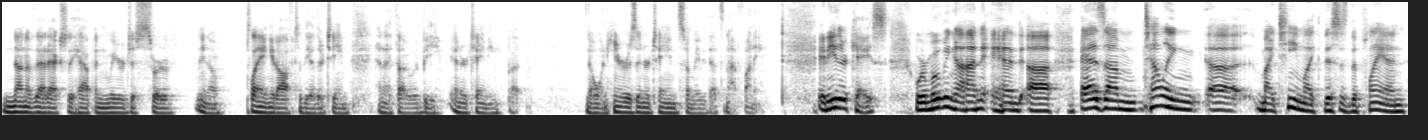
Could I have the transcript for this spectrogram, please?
none of that actually happened. We were just sort of you know playing it off to the other team and i thought it would be entertaining but no one here is entertained, so maybe that's not funny. In either case, we're moving on, and uh, as I'm telling uh, my team, like, this is the plan,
